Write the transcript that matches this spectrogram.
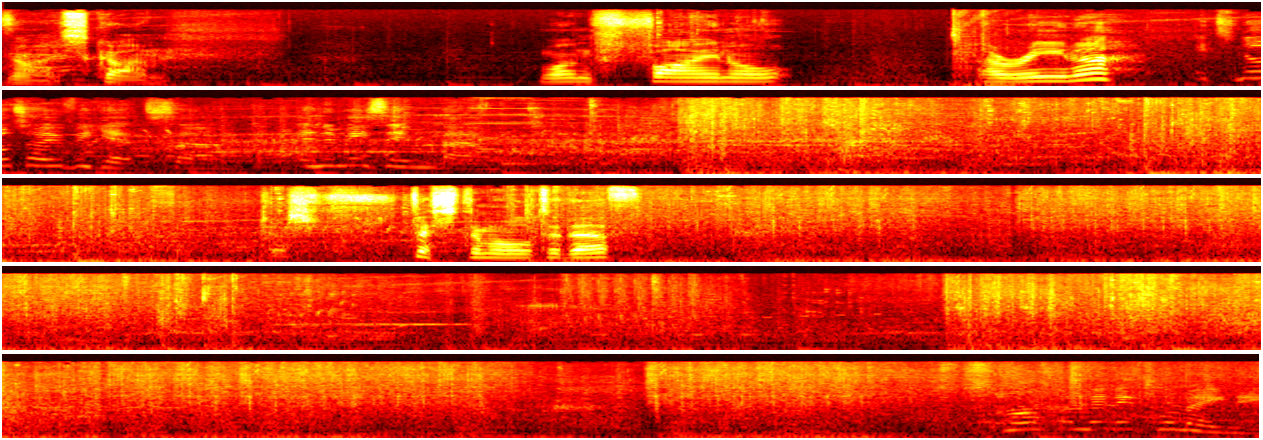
sir. Nice, got him. One final arena. It's not over yet, sir. Enemies inbound. Just fist them all to death. Half a minute remaining.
